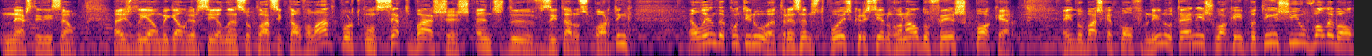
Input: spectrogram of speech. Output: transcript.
nesta edição. Ex-Leão Miguel Garcia lança o clássico de Alvalade, Porto com sete baixas antes de visitar o Sporting. A lenda continua. Três anos depois, Cristiano Ronaldo fez póquer. Ainda o basquetebol feminino, o ténis, o hockey patins e o voleibol.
